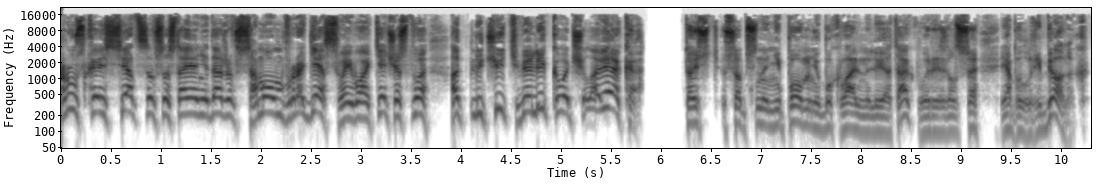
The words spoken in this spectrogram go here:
Русское сердце в состоянии даже в самом враге своего отечества отличить великого человека. То есть, собственно, не помню, буквально ли я так выразился, я был ребенок,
